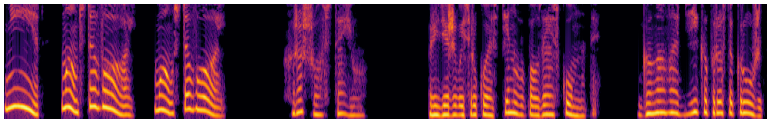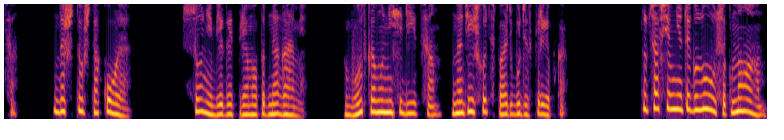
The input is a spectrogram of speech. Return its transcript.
Нет, мам, вставай. Мам, вставай. Хорошо, встаю. Придерживаясь рукой о стену, выползаю из комнаты. Голова дико просто кружится. Да что ж такое? Соня бегает прямо под ногами. Вот кому не сидится. Надеюсь, хоть спать будет крепко. Тут совсем нет иглусок, мам.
